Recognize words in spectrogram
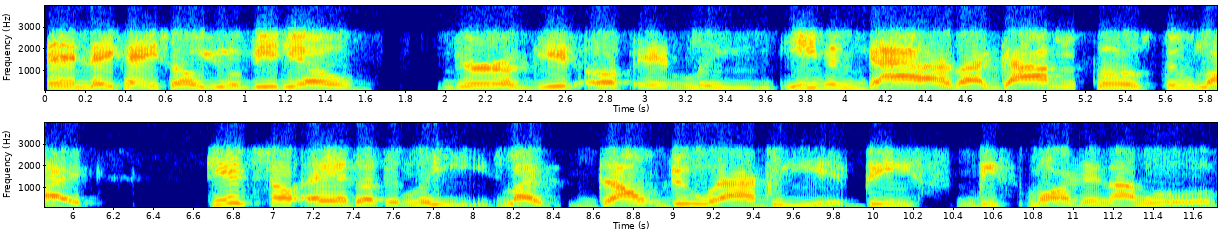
and they can't show you a video, girl, get up and leave. Even guys, like guys and girls too, like get your ass up and leave. Like don't do what I did. Be be smarter than I was.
